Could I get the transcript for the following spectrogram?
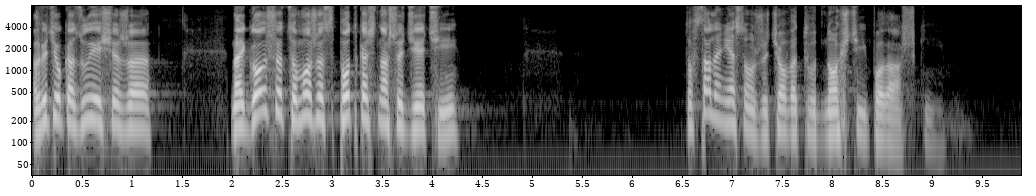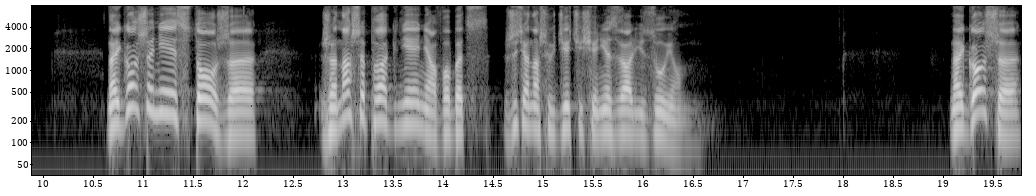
Ale wiecie, okazuje się, że najgorsze, co może spotkać nasze dzieci, to wcale nie są życiowe trudności i porażki. Najgorsze nie jest to, że, że nasze pragnienia wobec życia naszych dzieci się nie zrealizują. Najgorsze,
